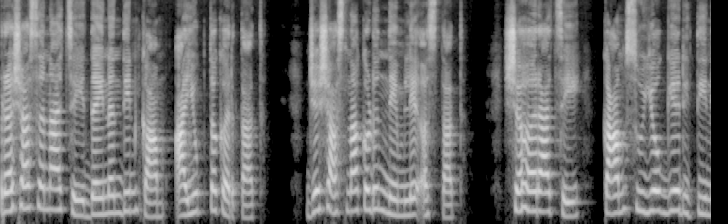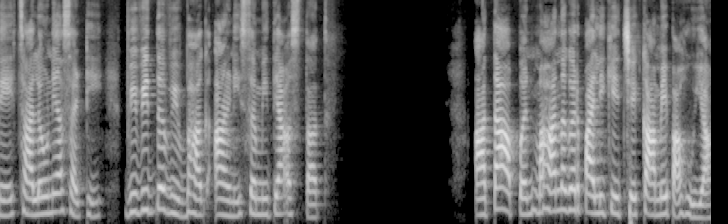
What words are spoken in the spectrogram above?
प्रशासनाचे दैनंदिन काम आयुक्त करतात, जे शासनाकडून नेमले असतात. शहराचे काम सुयोग्य रीतीने चालवण्यासाठी विविध विभाग आणि समित्या असतात. आता आपण महानगरपालिकेचे कामे पाहूया.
